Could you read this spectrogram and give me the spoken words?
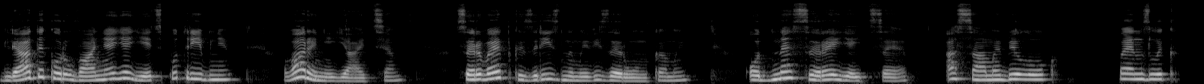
Для декорування яєць потрібні варені яйця, серветки з різними візерунками, одне сире яйце, а саме білок, пензлик.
